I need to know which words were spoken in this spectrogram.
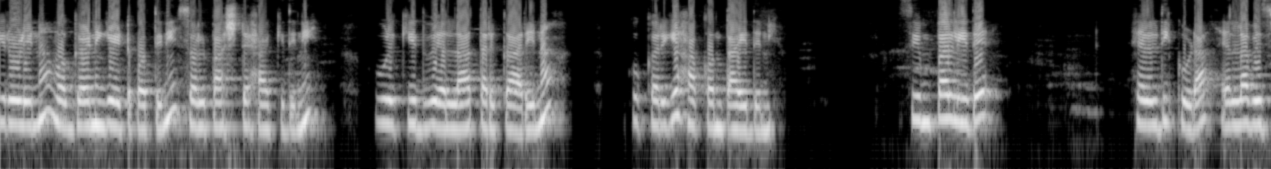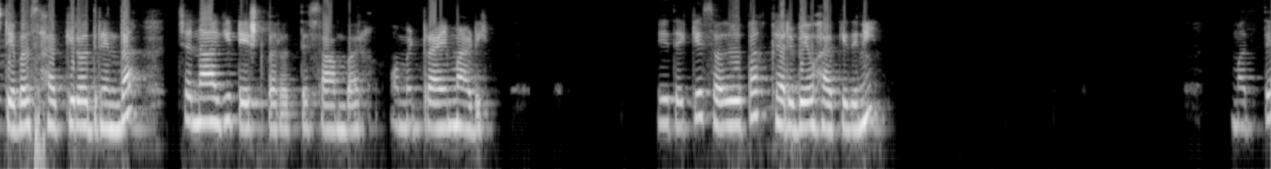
ಈರುಳ್ಳಿನ ಒಗ್ಗರಣೆಗೆ ಇಟ್ಕೋತೀನಿ. ಸ್ವಲ್ಪ ಅಷ್ಟೇ ಹಾಕಿದ್ದೀನಿ. ಉಳ್ಕಿದ್ವು ಎಲ್ಲ ತರಕಾರಿನ ಕುಕ್ಕರಿಗೆ ಹಾಕ್ಕೊತಾ ಇದ್ದೀನಿ. ಸಿಂಪಲ್ ಇದೆ. ಹೆಲ್ದಿ ಕೂಡ. ಎಲ್ಲ ವೆಜಿಟೇಬಲ್ಸ್ ಹಾಕಿರೋದ್ರಿಂದ ಚೆನ್ನಾಗಿ ಟೇಸ್ಟ್ ಬರುತ್ತೆ ಸಾಂಬಾರು. ಒಮ್ಮೆ ಟ್ರೈ ಮಾಡಿ. ಇದಕ್ಕೆ ಸ್ವಲ್ಪ ಕರಿಬೇವು ಹಾಕಿದ್ದೀನಿ. ಮತ್ತು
